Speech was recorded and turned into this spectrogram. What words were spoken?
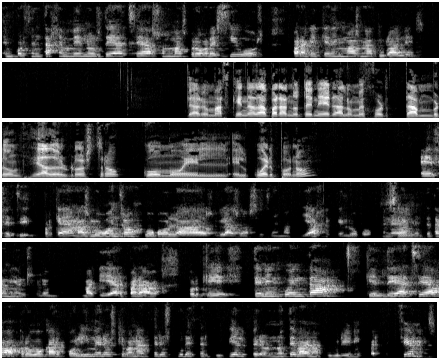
en porcentaje menos DHA, son más progresivos para que queden más naturales. Claro, más que nada para no tener a lo mejor tan bronceado el rostro como el, el cuerpo, ¿no? Porque además luego entran en juego las, las bases de maquillaje, que luego generalmente también suelen maquillar para, porque ten en cuenta que el DHA va a provocar polímeros que van a hacer oscurecer tu piel, pero no te van a cubrir imperfecciones.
